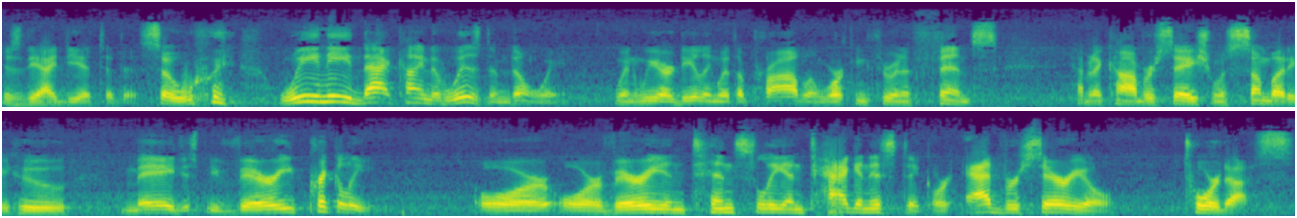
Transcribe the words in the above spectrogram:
is the idea to this. So we, we need that kind of wisdom, don't we? When we are dealing with a problem, working through an offense, having a conversation with somebody who may just be very prickly or, or very intensely antagonistic or adversarial toward us.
